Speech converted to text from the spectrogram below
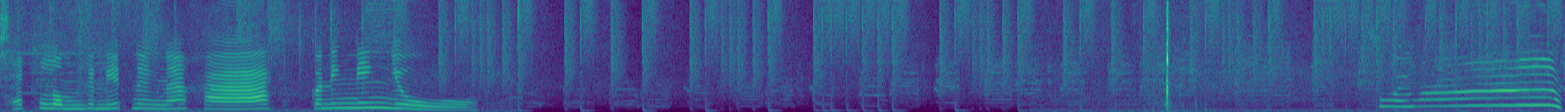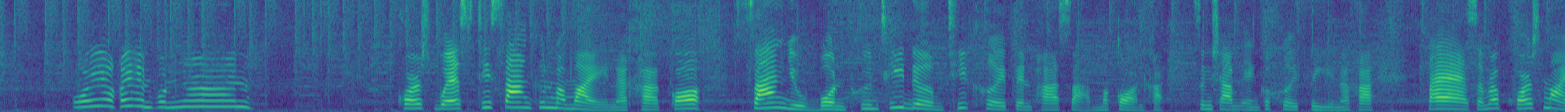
เช็คลมกันนิดนึงนะคะ ก็นิ่งๆอยู่ สวยมาก โอ้ยอยากให้เห็นผลงาน Course West ที่สร้างขึ้นมาใหม่นะคะ ก็ สร้างอยู่บนพื้นที่เดิมที่เคยเป็นพาสามมาก่อนค่ะ ซึ่งชามเองก็เคยตีนะคะ แต่สำหรับคอร์สใหม่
